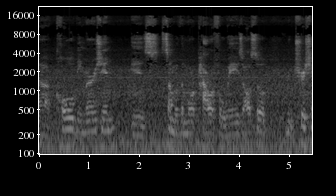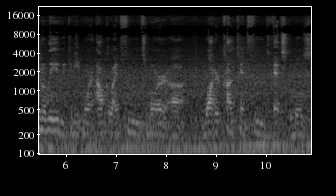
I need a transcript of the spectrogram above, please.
uh, cold immersion is some of the more powerful ways. Also, nutritionally, we can eat more alkaline foods, more uh, water content foods, vegetables,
